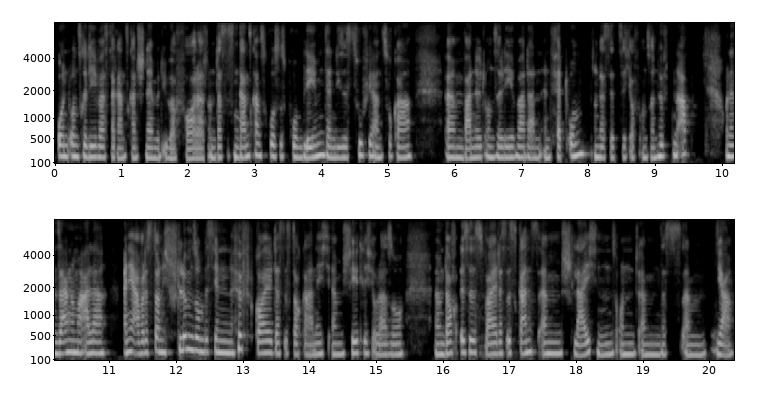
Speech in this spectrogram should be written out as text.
Und unsere Leber ist da ganz, ganz schnell mit überfordert. Und das ist ein ganz, ganz großes Problem, denn dieses zu viel an Zucker ähm, wandelt unsere Leber dann in Fett um und das setzt sich auf unseren Hüften ab. Und dann sagen immer alle, Anja, aber das ist doch nicht schlimm, so ein bisschen Hüftgold, das ist doch gar nicht ähm, schädlich oder so. Ähm, doch ist es, weil das ist ganz ähm, schleichend und ähm, das, ähm, ja,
